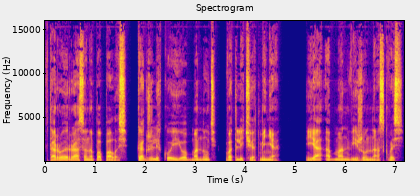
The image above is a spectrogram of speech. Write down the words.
Второй раз она попалась. Как же легко ее обмануть, в отличие от меня. Я обман вижу насквозь.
